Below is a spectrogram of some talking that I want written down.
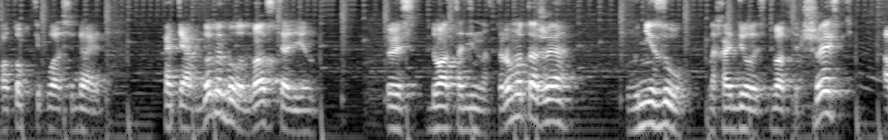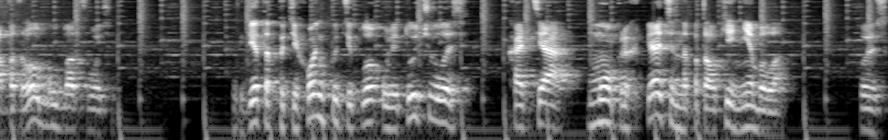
поток тепла оседает. Хотя в доме было 21. То есть 21 на втором этаже, внизу находилось 26, а потолок был 28. Где-то потихоньку тепло улетучивалось, хотя мокрых пятен на потолке не было. То есть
